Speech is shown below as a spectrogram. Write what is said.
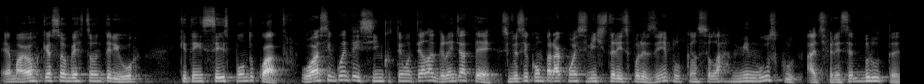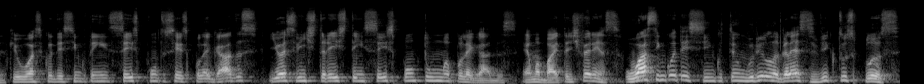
é maior que a sua versão anterior, que tem 6.4. O A55 tem uma tela grande até. Se você comparar com o S23, por exemplo, celular minúsculo, a diferença é bruta, porque o A55 tem 6.6 polegadas e o S23 tem 6.1 polegadas. É uma baita diferença. O A55 tem um Gorilla Glass Victus Plus,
